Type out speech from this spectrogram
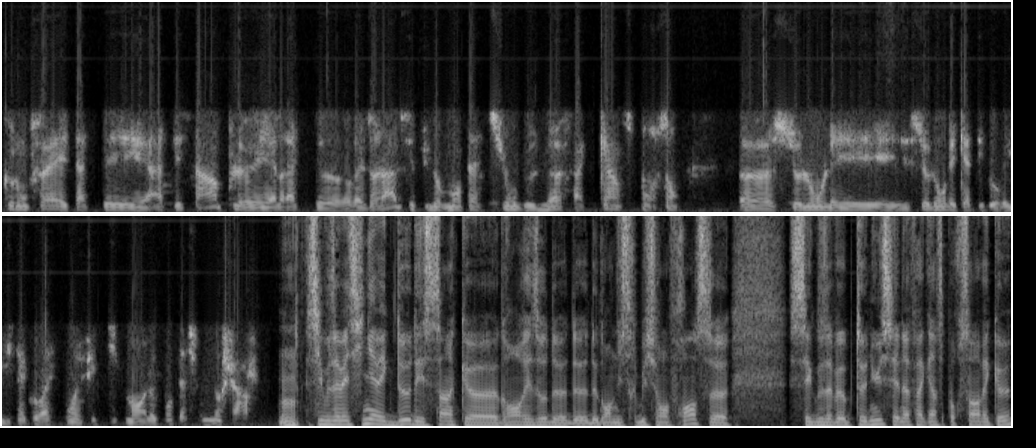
que l'on fait est assez assez simple et elle reste raisonnable. C'est une augmentation de 9 à 15% euh, selon les selon les catégories, ça correspond effectivement à l'augmentation de nos charges. Hum. Si vous avez signé avec deux des cinq euh, grands réseaux de, de, de, grande distribution en France, euh, c'est que vous avez obtenu ces 9 à 15% avec eux?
